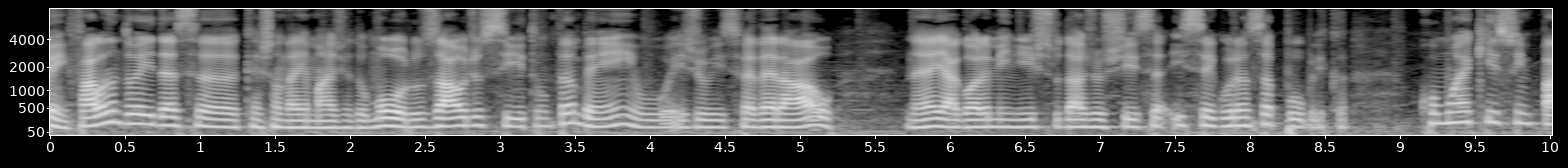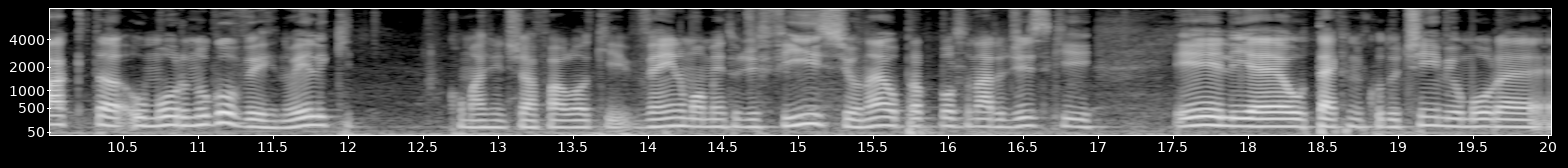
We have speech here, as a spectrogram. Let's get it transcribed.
Bem, falando aí dessa questão da imagem do Moro, os áudios citam também o ex-juiz federal, né, e agora ministro da Justiça e Segurança Pública. Como é que isso impacta o Moro no governo? Ele que, como a gente já falou aqui, vem num momento difícil, né? O próprio Bolsonaro disse que ele é o técnico do time, o Moro é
